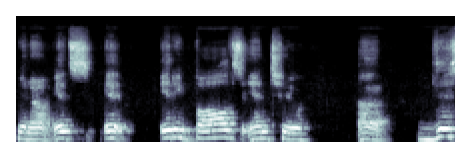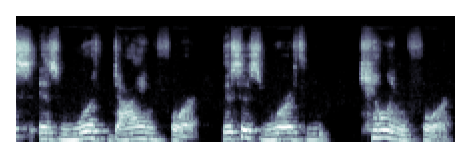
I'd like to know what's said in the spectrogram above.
You know, it's it it evolves into uh, this is worth dying for. This is worth killing for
